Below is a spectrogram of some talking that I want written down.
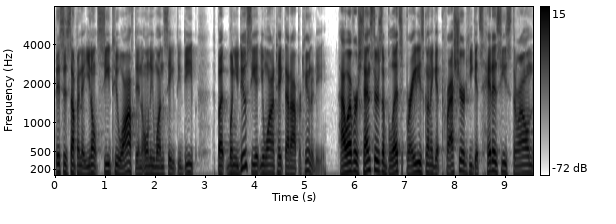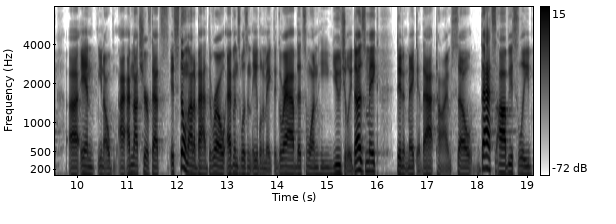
This is something that you don't see too often, only one safety deep. But when you do see it, you want to take that opportunity. However, since there's a blitz, Brady's going to get pressured. He gets hit as he's thrown. Uh, and, you know, I, am not sure if that's, it's still not a bad throw. Evans wasn't able to make the grab. That's the one he usually does make. Didn't make it that time. So that's obviously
